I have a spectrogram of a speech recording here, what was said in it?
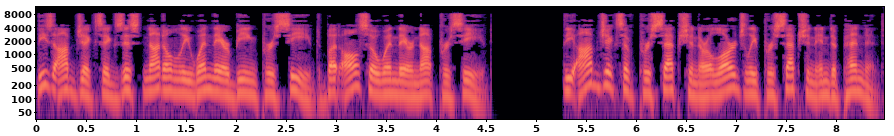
These objects exist not only when they are being perceived but also when they are not perceived. The objects of perception are largely perception independent.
